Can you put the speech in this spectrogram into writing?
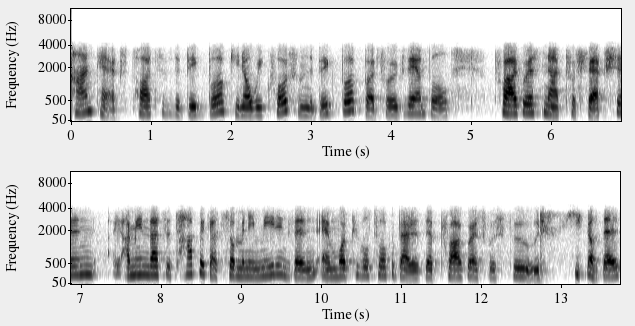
context parts of the big book. You know, we quote from the big book, but for example, progress not perfection. I mean that's a topic at so many meetings and and what people talk about is that progress with food. You know that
